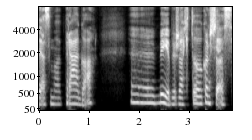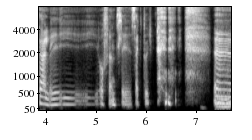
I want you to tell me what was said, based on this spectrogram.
det som har prega Eh, byggeprosjekt, og kanskje særlig i offentlig sektor. mm.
